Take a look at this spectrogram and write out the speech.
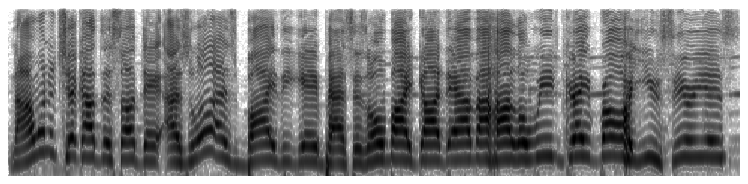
Now, I want to check out this update as well as buy the game passes. Oh my god, they have a Halloween crate, bro. Are you serious?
